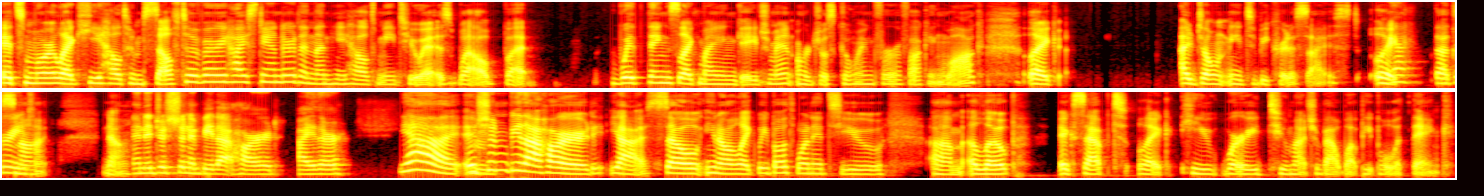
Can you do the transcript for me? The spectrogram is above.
it's more like he held himself to a very high standard and then he held me to it as well but with things like my engagement or just going for a fucking walk like i don't need to be criticized like Yeah, that's agreed. not no And it just shouldn't be that hard either. yeah, it Mhm. shouldn't be that hard. Yeah. So, you know, like we both wanted to um elope, except like he worried too much about what people would think.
